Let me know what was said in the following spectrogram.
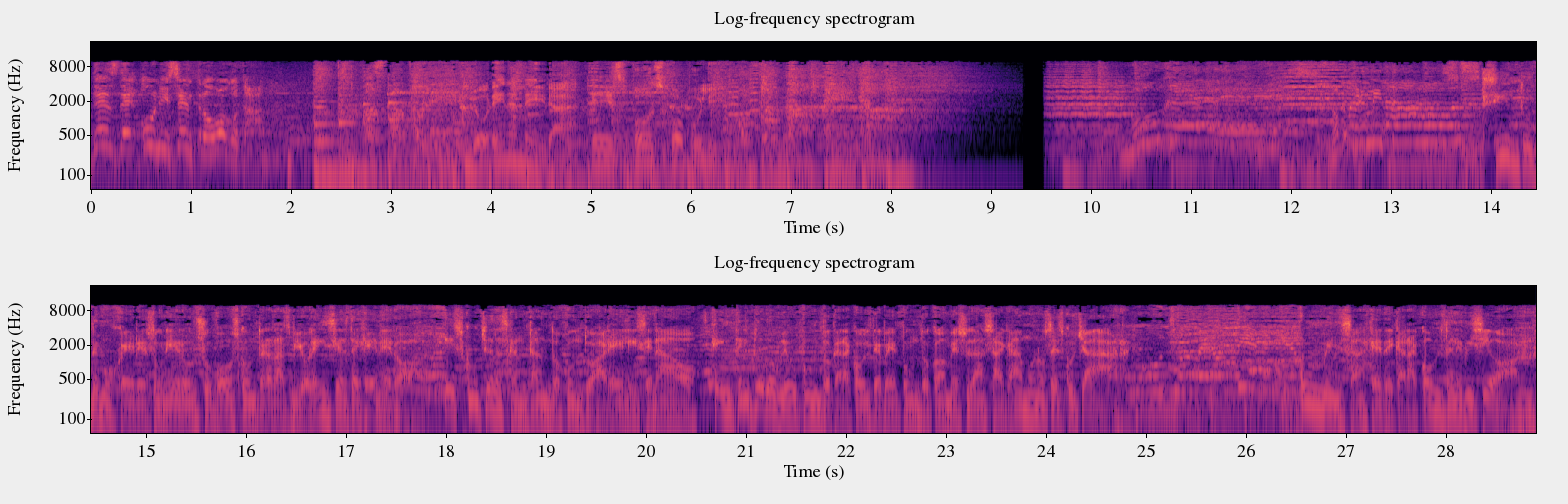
desde Unicentro, Bogotá. Lorena Neira es Voz Populi. Cientos de mujeres unieron su voz contra las violencias de género. Escúchalas cantando junto a Arely Senao en www.caracoltv.com slash hagámonos escuchar. Un mensaje de Caracol Televisión.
